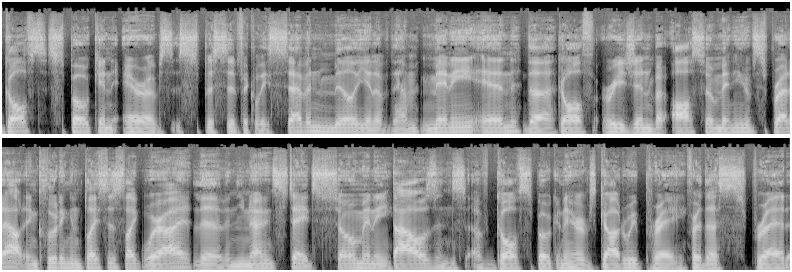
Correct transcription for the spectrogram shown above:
Gulf spoken Arabs specifically, 7 million of them, many in the Gulf region, but also many who've spread out, including in places like where I live in the United States. So many thousands of Gulf spoken Arabs. God, we pray for the spread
